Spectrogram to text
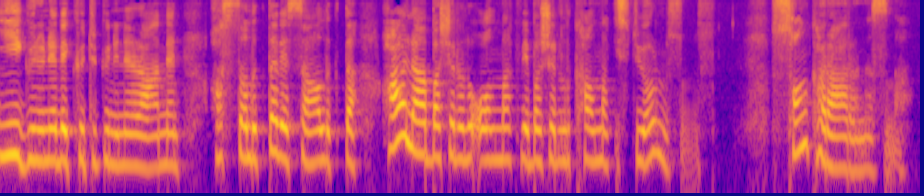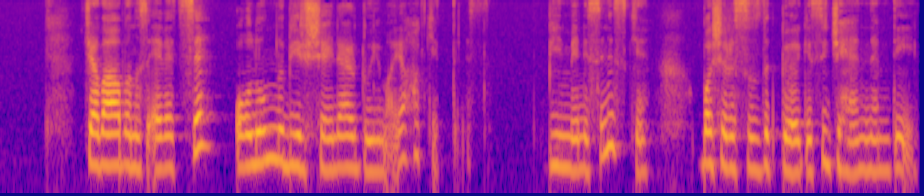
İyi gününe ve kötü gününe rağmen hastalıkta ve sağlıkta hala başarılı olmak ve başarılı kalmak istiyor musunuz? Son kararınız mı? Cevabınız evetse olumlu bir şeyler duymaya hak ettiniz. Bilmelisiniz ki başarısızlık bölgesi cehennem değil.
